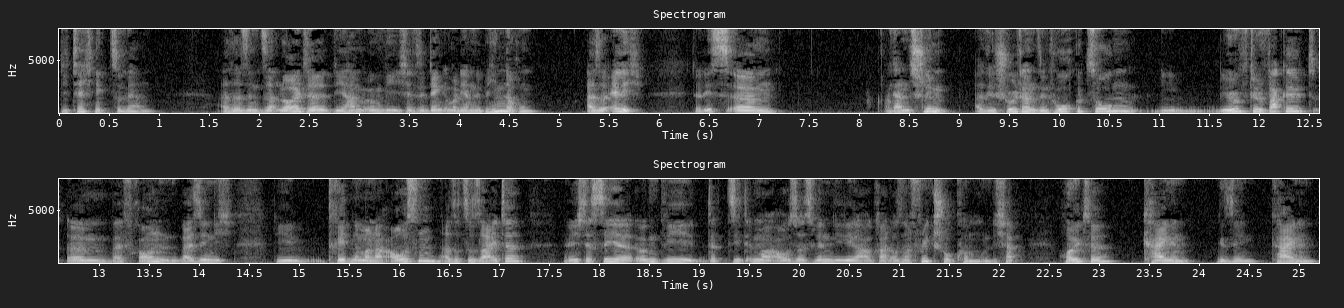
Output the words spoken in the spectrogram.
die Technik zu lernen. Also da sind Leute, die haben irgendwie, ich denke immer, die haben eine Behinderung. Also ehrlich, das ist ähm, ganz schlimm. Also die Schultern sind hochgezogen, die, die Hüfte wackelt. Ähm, bei Frauen, weiß ich nicht, die treten immer nach außen, also zur Seite. Wenn ich das sehe, irgendwie, das sieht immer aus, als wenn die ja gerade aus einer Freakshow kommen. Und ich habe heute keinen gesehen, keinen,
